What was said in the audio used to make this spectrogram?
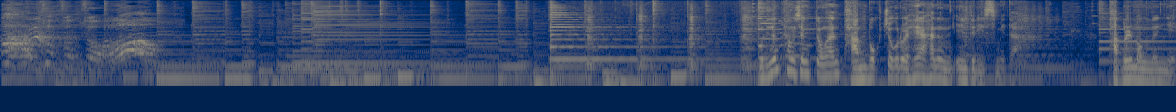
아 무서워 무서워 무서워 우리는 평생 동안 반복적으로 해야 하는 일들이 있습니다. 밥을 먹는 일,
